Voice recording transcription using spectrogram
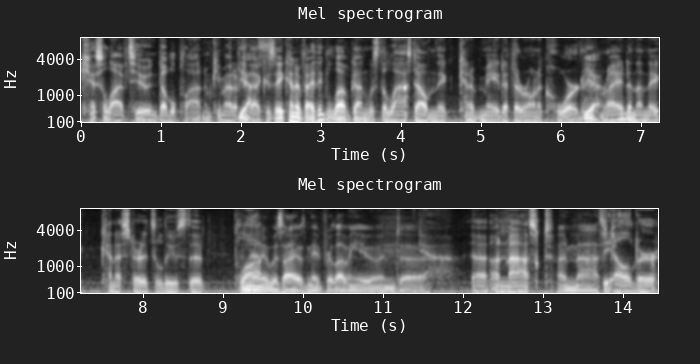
Kiss Alive 2 and Double Platinum came out after Yes. that because they kind of, I think Love Gun was the last album they kind of made at their own accord, Yeah. right? And then they kind of started to lose the And plot. then it was I was made for loving you and uh, uh, Unmasked, Unmasked. The Elder.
